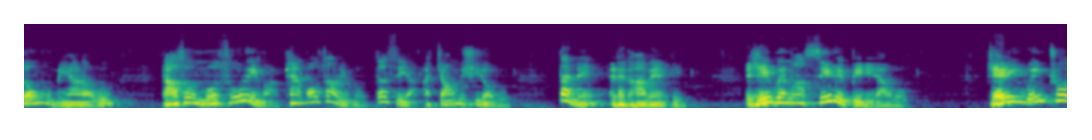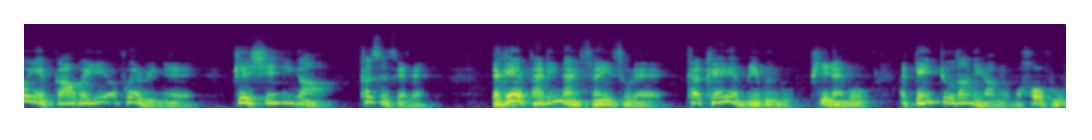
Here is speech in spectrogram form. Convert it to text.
သုံးလို့မရတော့ဘူးဒါဆိုမို့ဆိုးတွေမှာဖြန်ပေါက်စတွေကိုတက်เสียအကြောင်းမရှိတော့ဘူးတက်လည်းအလကားပဲလေအရေးခွင်မှာစေးတွေပြည်နေတာကိုဂျယ်ရီဝင်းထရော့ရဲ့ကာဝယ်ရေးအဖွဲ့တွေနဲ့ဖြည့်ရှင်းကြီးကခက်စင်စင်ပဲတကယ်ဖန်တီးနိုင်စွမ်းရည်ဆိုတဲ့ခက်ခဲတဲ့မိကွင်းကိုဖြည့်နိုင်ဖို့ အတင်းကြိုးစားနေတာမျိုးမဟုတ်ဘူး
